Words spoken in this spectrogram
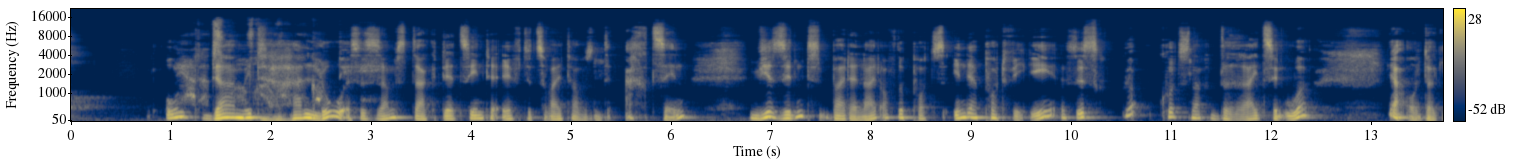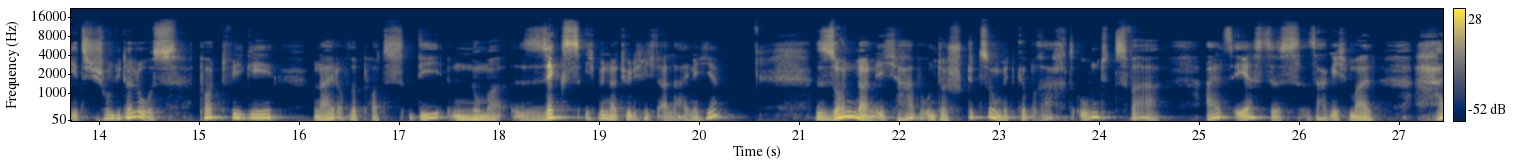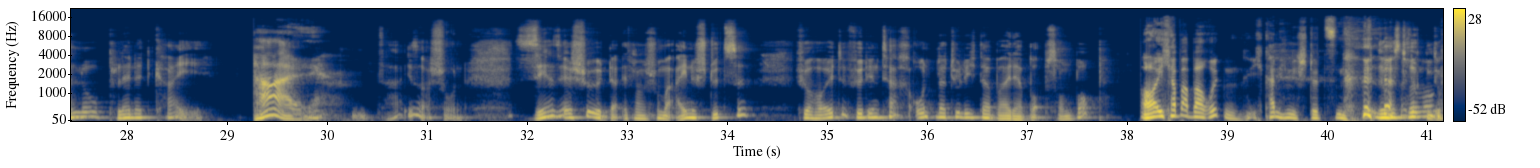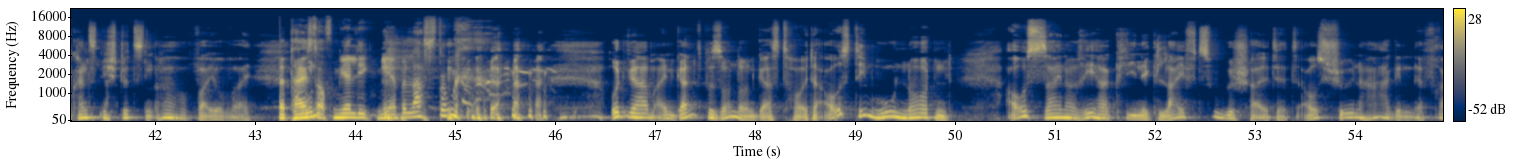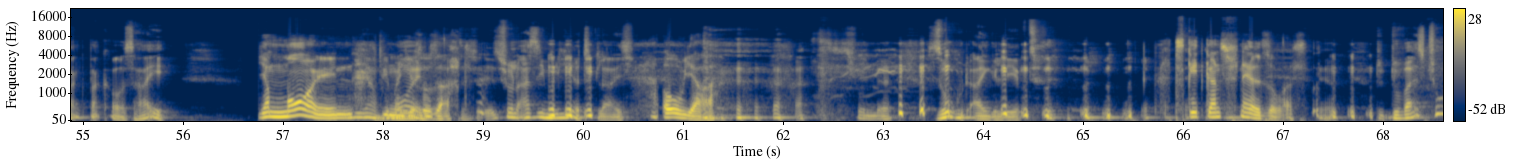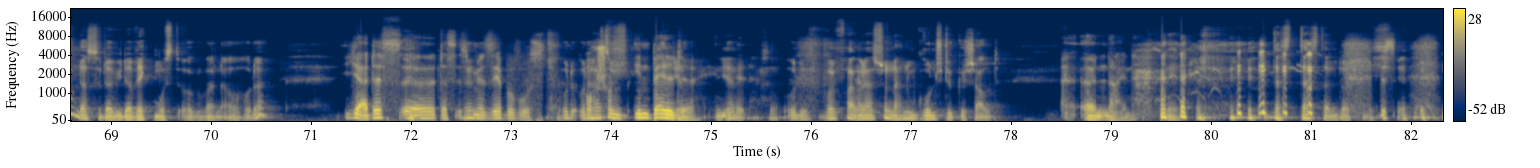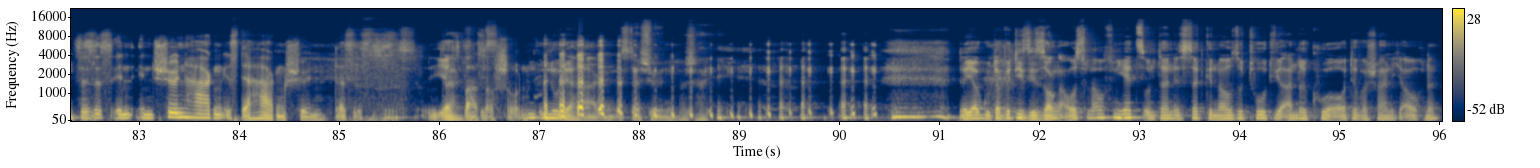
Und ja, damit hallo, es ist Samstag, der 10.11.2018. Wir sind bei der Night of the Pots in der Pot WG. Es ist ja, kurz nach 13 Uhr. Ja, und da geht es schon wieder los. Pot WG, Night of the Pots, die Nummer 6. Ich bin natürlich nicht alleine hier, sondern ich habe Unterstützung mitgebracht. Und zwar als erstes sage ich mal Hallo Planet Kai. Hi. Da ist er schon. Sehr, sehr schön. Da ist man schon mal eine Stütze für heute, für den Tag und natürlich dabei der Bobson Bob. Oh, ich habe aber Rücken. Ich kann mich nicht stützen. Du hast Rücken, du kannst nicht stützen. Oh, wei, oh, wei. Das heißt, und, auf mir liegt mehr Belastung. und wir haben einen ganz besonderen Gast heute aus dem hohen Norden, aus seiner Reha-Klinik live zugeschaltet, aus Schönhagen, der Frank Backhaus. Hi. Ja, moin, ja, wie man moin. hier so sagt. Ist schon assimiliert gleich. Oh ja. schon äh, so gut eingelebt. Das geht ganz schnell, sowas. Ja. Du, du, weißt schon, dass du da wieder weg musst irgendwann auch, oder? Ja, das, äh, das ist ja. mir sehr bewusst. Oder, oder auch schon in Bälde. Ja, in. Bälde. So. Oder ich wollte fragen, du hast schon nach einem Grundstück geschaut? Äh, nein. Nee. das, das dann doch nicht. Das, das, ist in, in Schönhagen ist der Hagen schön. Das ist, ja, das war's auch schon. Nur der Hagen ist da schön wahrscheinlich. naja, gut, da wird die Saison auslaufen jetzt und dann ist das genauso tot wie andere Kurorte wahrscheinlich auch, ne?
